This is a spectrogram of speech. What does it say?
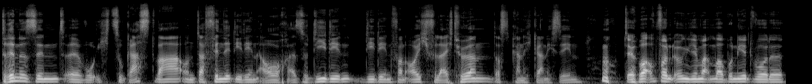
drinne sind, äh, wo ich zu Gast war und da findet ihr den auch. Also die, den, die den von euch vielleicht hören, das kann ich gar nicht sehen, ob der überhaupt von irgendjemandem abonniert wurde,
